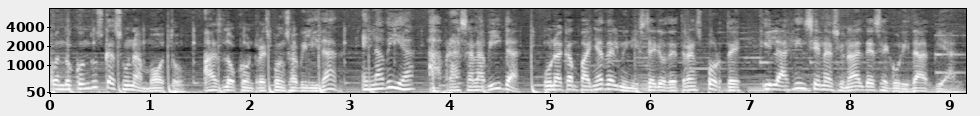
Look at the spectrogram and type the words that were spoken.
Cuando conduzcas una moto, hazlo con responsabilidad. En la vía, abraza la vida. Una campaña del Ministerio de Transporte y la Agencia Nacional de Seguridad Vial.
